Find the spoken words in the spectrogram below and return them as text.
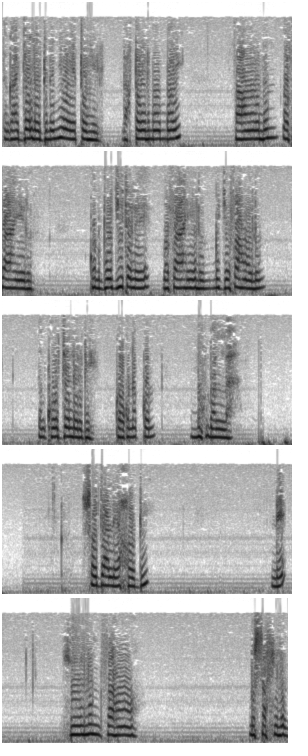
da ngaa jëlee bi nañu waye tawil ndax tawil moom mooy faxoolun mafaahilun kon boo jiitalee mafaahilun mujj faxoolun da nga koo jëlër bi. Kooku nag kon muhmal la soo jàllee xob bi ne xiilun faxoo mustafilun.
